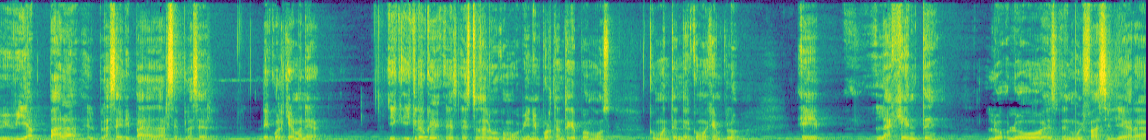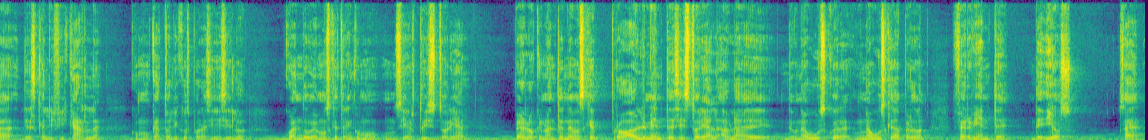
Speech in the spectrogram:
vivía para el placer y para darse placer, de cualquier manera. Y, creo que esto es algo como bien importante que podemos como entender como ejemplo. Eh, la gente luego es, muy fácil llegar a descalificarla como católicos, por así decirlo, cuando vemos que traen como un cierto historial pero lo que no entendemos es que probablemente ese historial hablaba de, una búsqueda, una búsqueda perdón, ferviente de Dios. O sea,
